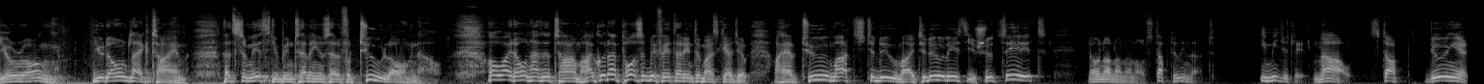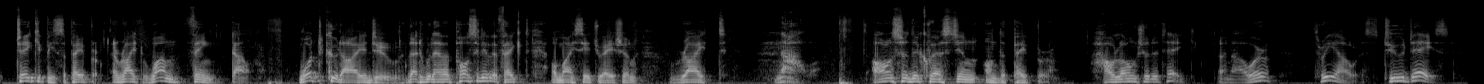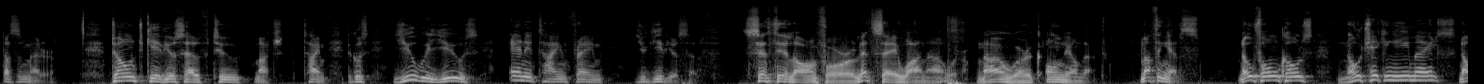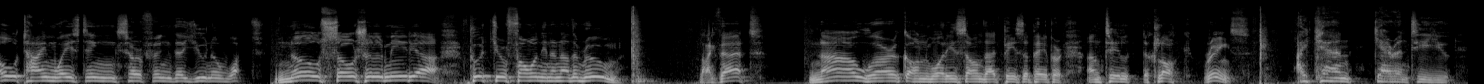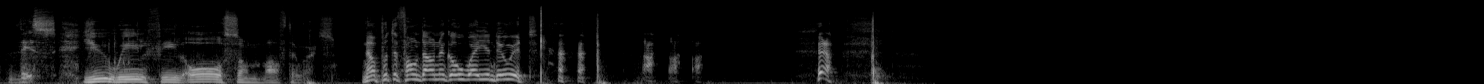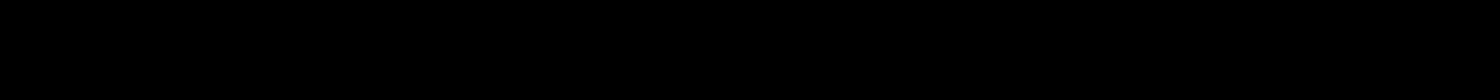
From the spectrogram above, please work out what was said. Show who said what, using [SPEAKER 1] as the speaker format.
[SPEAKER 1] You're wrong. You don't lack time. That's a myth you've been telling yourself for too long now. Oh, I don't have the time. How could I possibly fit that into my schedule? I have too much to do. My to-do list, you should see it. No, no, no, no, no. Stop doing that. Immediately. Now. Stop doing it. Take a piece of paper and write one thing down. What could I do that would have a positive effect on my situation right now? Answer the question on the paper. How long should it take? An hour? Three hours? Two days? Doesn't matter. Don't give yourself too much time because you will use any time frame you give yourself. Set the alarm for, let's say, one hour. Now work only on that. Nothing else. No phone calls, no checking emails, no time wasting surfing the you know what. No social media. Put your phone in another room. Like that. Now work on what is on that piece of paper until the clock rings. I can guarantee you this. You will feel awesome afterwards. Now put the phone down and go away and do it.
